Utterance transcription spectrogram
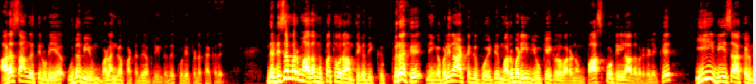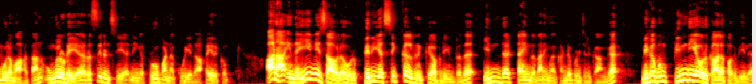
அரசாங்கத்தினுடைய உதவியும் வழங்கப்பட்டது அப்படின்றது குறிப்பிடத்தக்கது. இந்த டிசம்பர் மாதம் முப்பத்தோராம் தேதிக்கு பிறகு நீங்கள் வெளிநாட்டுக்கு போயிட்டு மறுபடியும் யூகேக்குள்ளே வரணும். பாஸ்போர்ட் இல்லாதவர்களுக்கு இ விசாக்கள் மூலமாகத்தான் உங்களுடைய ரெசிடென்சியை நீங்கள் ப்ரூவ் பண்ணக்கூடியதாக இருக்கும். ஆனால் இந்த இ விசாவில் ஒரு பெரிய சிக்கல் இருக்குது அப்படின்றத இந்த டைமில் தான் இவங்க கண்டுபிடிச்சிருக்காங்க. மிகவும் பிந்திய ஒரு காலப்பகுதியில்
